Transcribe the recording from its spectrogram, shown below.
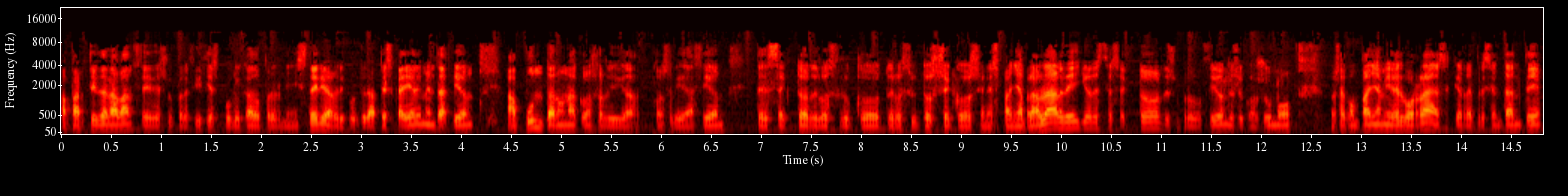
a partir del avance de superficies publicado por el Ministerio de Agricultura, Pesca y Alimentación, apuntan a una consolidación del sector de los, frutos, de los frutos secos en España. Para hablar de ello, de este sector, de su producción, de su consumo, nos acompaña Miguel Borrás, que es representante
